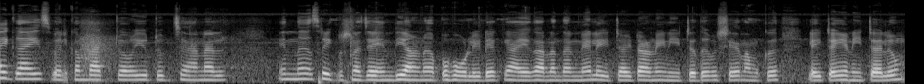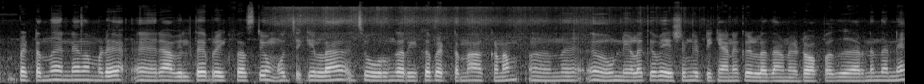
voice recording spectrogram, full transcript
Hi guys welcome back to our YouTube channel ഇന്ന് ശ്രീകൃഷ്ണ ജയന്തിയാണ് അപ്പോൾ ഹോളിഡേ ഒക്കെ ആയ കാരണം തന്നെ ലേറ്റായിട്ടാണ് എണീറ്റത്. പക്ഷേ നമുക്ക് ലേറ്റായി എണീറ്റാലും പെട്ടെന്ന് തന്നെ നമ്മുടെ രാവിലത്തെ ബ്രേക്ക്ഫാസ്റ്റും ഉച്ചയ്ക്കുള്ള ചോറും കറിയൊക്കെ പെട്ടെന്ന് ആക്കണം എന്ന് ഉണ്ണികളൊക്കെ വേഷം കെട്ടിക്കാനൊക്കെ ഉള്ളതാണ് കേട്ടോ. അപ്പോൾ അത് കാരണം തന്നെ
